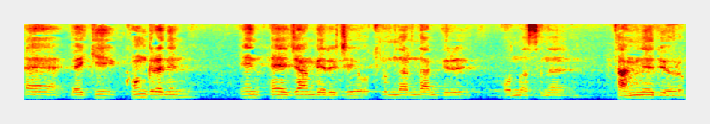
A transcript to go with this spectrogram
Ee, belki kongrenin en heyecan verici oturumlarından biri olmasını tahmin ediyorum.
